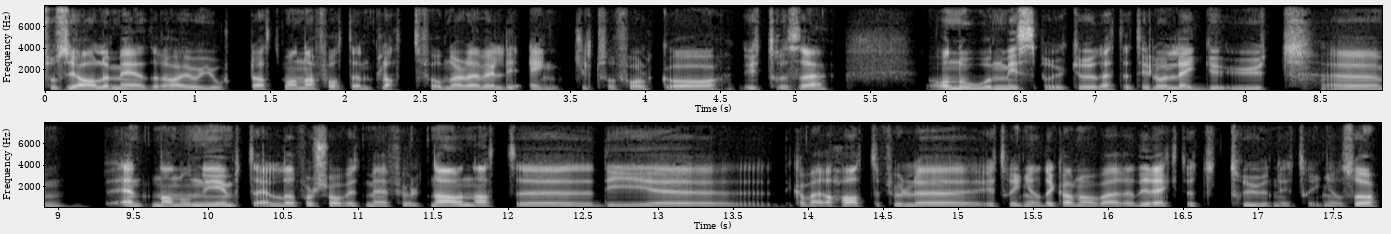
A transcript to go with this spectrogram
Sosiale medier har jo gjort at man har fått en plattform der det er veldig enkelt for folk å ytre seg. Og noen misbruker jo dette til å legge ut, uh, enten anonymt eller for så vidt med fullt navn, at uh, de, uh, det kan være hatefulle ytringer, det kan også være direkte truende ytringer. Så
